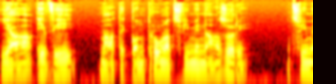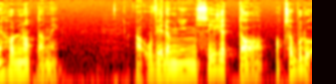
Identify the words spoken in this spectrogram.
Já i vy máte kontrolu nad svými názory, nad svými hodnotami a uvědomění si, že to, o co budu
